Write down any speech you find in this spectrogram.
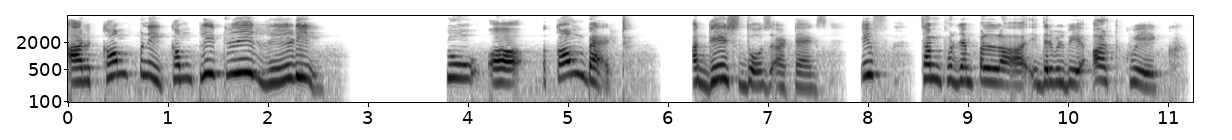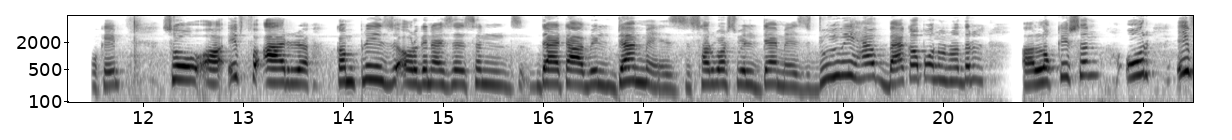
our company completely ready to uh, combat against those attacks? If some for example uh, there will be earthquake okay? So uh, if our company's organizations data will damage servers will damage do we have backup on another uh, location or if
